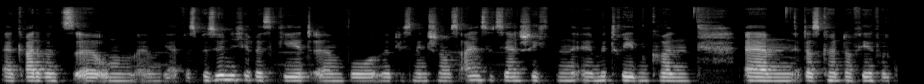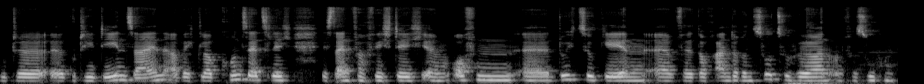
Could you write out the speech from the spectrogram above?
äh, gerade wenn es äh, um ähm, ja, etwas Persönliches Persönlicheres geht, ähm, wo möglichst Menschen aus allen sozialen Schichten äh, mitreden können. Ähm, das könnten auf jeden Fall gute, äh, gute Ideen sein. Aber ich glaube, grundsätzlich ist einfach wichtig, ähm, offen äh, durchzugehen, äh, vielleicht auch anderen zuzuhören und versuchen,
